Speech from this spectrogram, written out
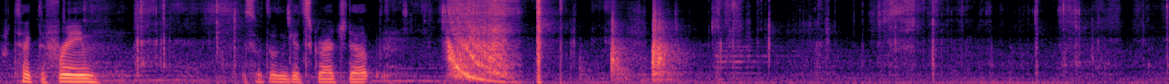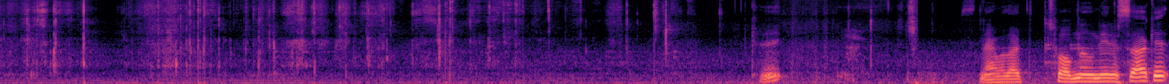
protect the frame so it doesn't get scratched up. Okay. So now with our 12 millimeter socket,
